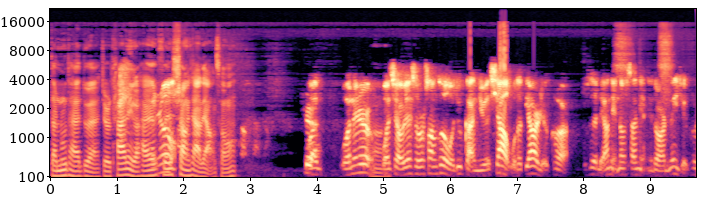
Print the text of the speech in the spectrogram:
弹珠台，对，就是它那个还分上下两层。我我那阵儿嗯我小学时候上课，我就感觉下午的第二节课，就是两点到三点那段儿，那节课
